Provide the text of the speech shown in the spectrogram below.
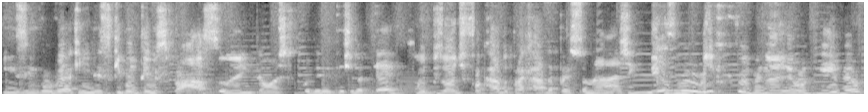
em desenvolver aqueles que vão ter espaço, né, então acho que poderia ter tido até um episódio focado pra cada personagem, mesmo o Rick, que foi um personagem horrível,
